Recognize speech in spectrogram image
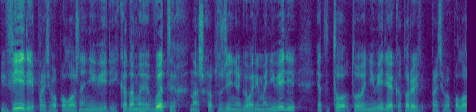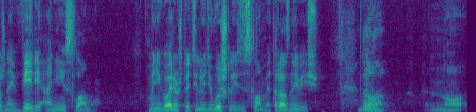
вере противоположно неверие. И когда мы в этих наших обсуждениях говорим о неверии, это то, то неверие, которое противоположно вере, а не исламу. Мы не говорим, что эти люди вышли из ислама, это разные вещи. Да. Но, но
